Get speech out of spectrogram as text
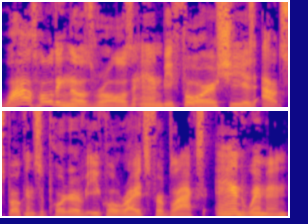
while holding those roles and before, she is outspoken supporter of equal rights for blacks and women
